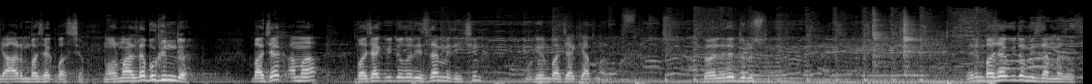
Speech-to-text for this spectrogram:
Yarın bacak basacağım. Normalde bugündü. Bacak ama bacak videoları izlenmediği için bugün bacak yapmadım. Böyle de dürüstüm. Benim bacak videom izlenmez aslında.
